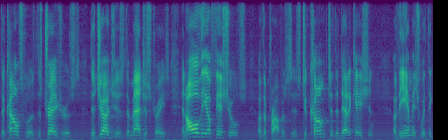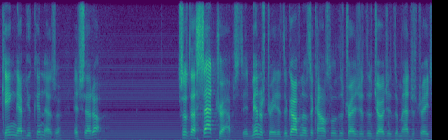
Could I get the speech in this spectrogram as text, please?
the counselors, the treasurers, the judges, the magistrates, and all the officials of the provinces to come to the dedication of the image which the king Nebuchadnezzar had set up. So the satraps, the administrators, the governors, the counselors, the treasurers, the judges, the magistrates,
